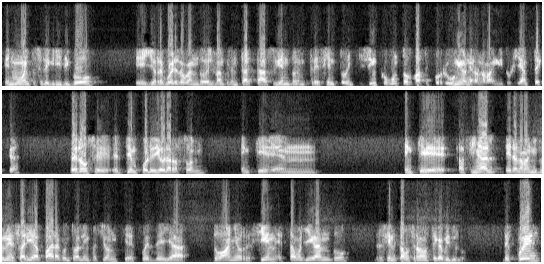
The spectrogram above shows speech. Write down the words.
En un momento se le criticó, eh, yo recuerdo cuando el Banco Central estaba subiendo entre 125 puntos bases por reunión, era una magnitud gigantesca, pero el tiempo le dio la razón en que, en, que al final era la magnitud necesaria para controlar la inflación, que después de ya dos años recién estamos llegando, recién estamos cerrando este capítulo. Después,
